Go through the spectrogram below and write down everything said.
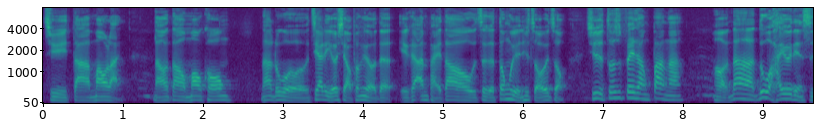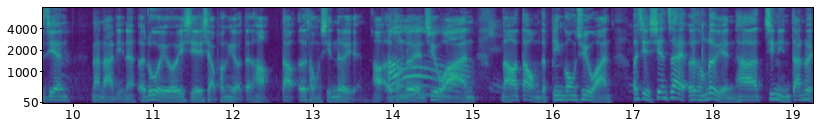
去搭猫缆，然后到猫空。那如果家里有小朋友的，也可以安排到这个动物园去走一走，其实都是非常棒啊。好，那如果还有一点时间，那哪里呢？呃，如果有一些小朋友的哈，到儿童新乐园啊，儿童乐园去玩，哦、然后到我们的冰宫去玩。而且现在儿童乐园它经营单位，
